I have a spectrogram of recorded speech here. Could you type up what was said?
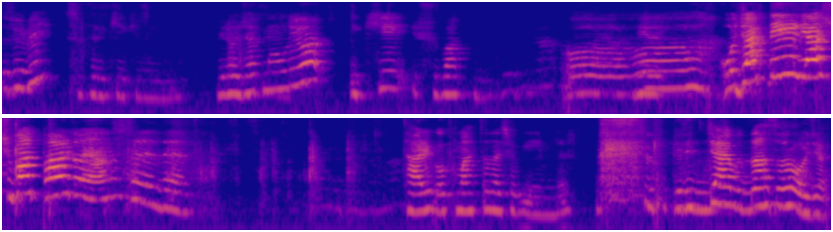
01 02 2024. 1 Ocak mı oluyor? 2 Şubat mı? Oo. Ocak değil ya Şubat pardon yanlış söyledim. Tarih okumakta da çok iyiyimdir. Birinci ay bundan sonra Ocak.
